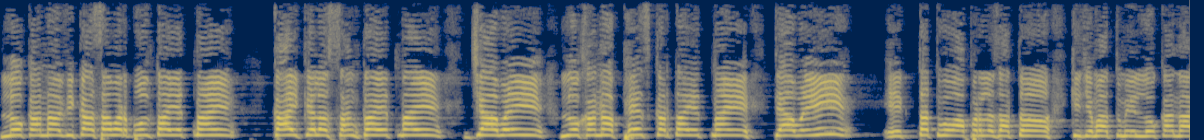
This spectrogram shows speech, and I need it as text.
लोकांना विकासावर बोलता येत नाही काय केलं सांगता येत नाही ज्यावेळी लोकांना फेस करता येत नाही त्यावेळी एक तत्व वापरलं जातं की जेव्हा तुम्ही लोकांना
